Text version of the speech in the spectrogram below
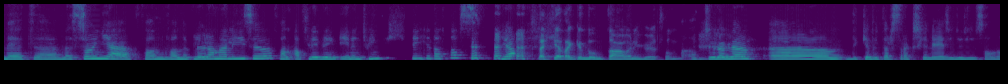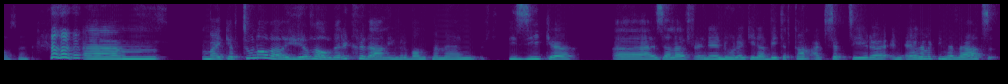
met, eh, met Sonja van, van de kleuranalyse van aflevering 21, denk je dat was? Ja, Dat jij dat kunt onthouden, ik weet wel. natuurlijk. dat. Ehm, ik heb het daar straks gelezen, dus het zal dat zijn. Ehm, maar ik heb toen al wel heel veel werk gedaan in verband met mijn fysieke eh, zelf en, en hoe dat je dat beter kan accepteren. En eigenlijk inderdaad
